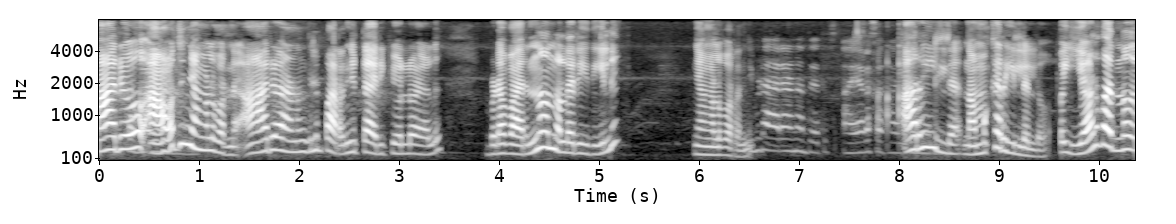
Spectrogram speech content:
ആരോ അത് ഞങ്ങൾ പറഞ്ഞു ആരോ ആണെങ്കിലും പറഞ്ഞിട്ടായിരിക്കുമല്ലോ അയാൾ ഇവിടെ വരുന്നതെന്നുള്ള രീതിയിൽ ഞങ്ങൾ പറഞ്ഞു. അറിയില്ല. നമുക്കറിയില്ലല്ലോ. അപ്പോൾ ഇയാൾ വന്നത്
